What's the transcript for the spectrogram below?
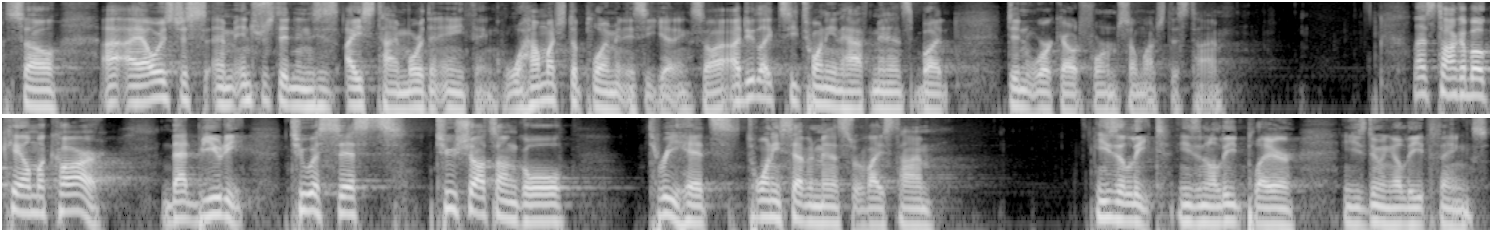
So I, I, always just am interested in his ice time more than anything. Well, how much deployment is he getting? So I, I do like to see 20 and a half minutes, but didn't work out for him so much this time. Let's talk about Cale Makar, that beauty. Two assists, two shots on goal, three hits, 27 minutes of ice time. He's elite. He's an elite player. He's doing elite things.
